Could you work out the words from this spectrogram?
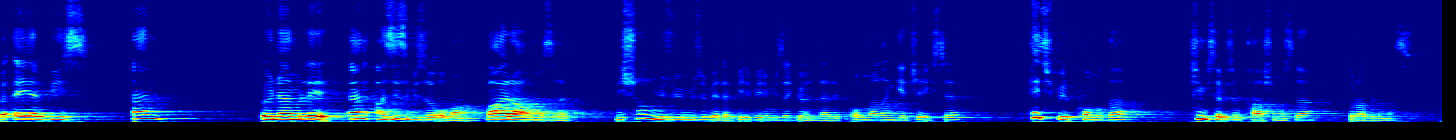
ve eğer biz en önemli, en aziz bize olan bayrağımızı, nişan yüzüğümüzü bile birbirimize gönderip onlardan geçirikse hiçbir konuda kimse bizim karşımızda durabilmez.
